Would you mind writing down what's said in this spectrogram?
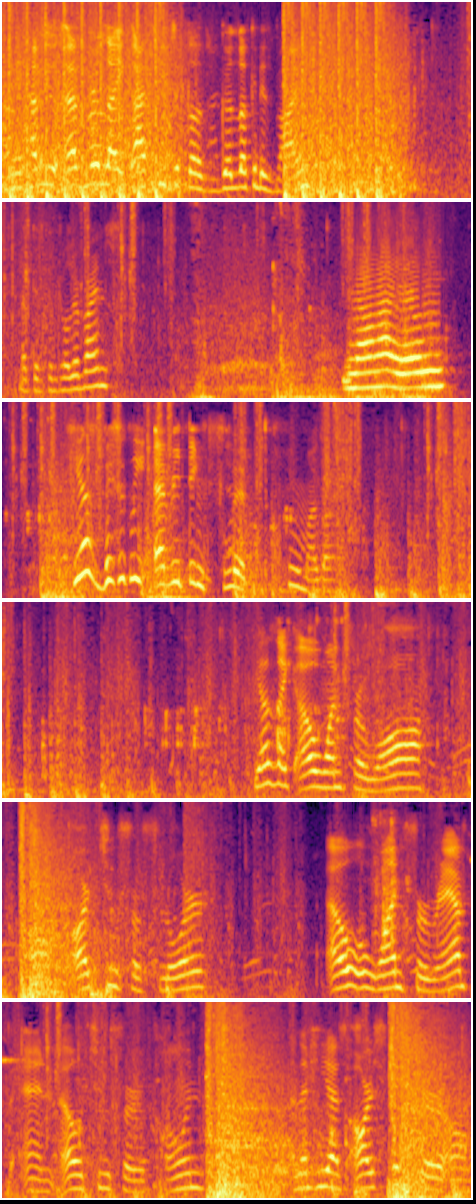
I mean, have you ever like actually took a good look at his binds? Like his controller binds? No, not really. He has basically everything flipped. Oh my god. He has like L1 for wall, um, R2 for floor, L1 for ramp and L2 for cone. And then he has R stick for um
